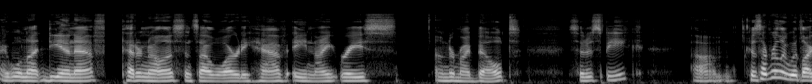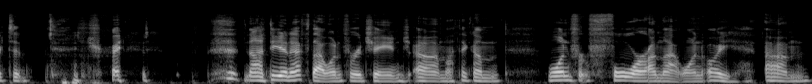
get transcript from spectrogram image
I will not DNF Pedernales since I will already have a night race under my belt, so to speak. Because um, I really would like to try to not DNF that one for a change. Um, I think I'm one for four on that one. Oh, yeah. Um,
